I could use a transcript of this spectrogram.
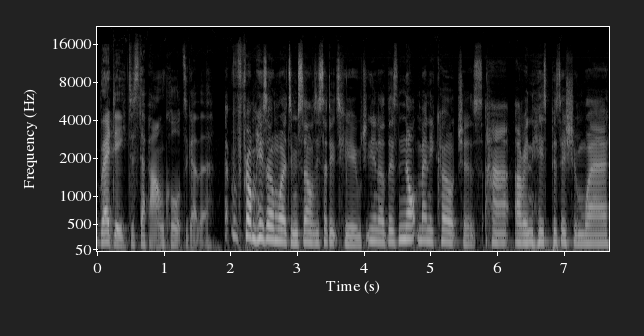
ready to step out on court together? from his own words himself, he said it's huge. You know, there's not many coaches ha- are in his position where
